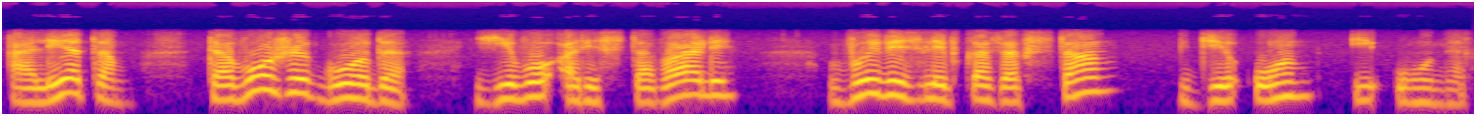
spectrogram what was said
А летом того же года его арестовали, вывезли в Казахстан, где он и умер.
